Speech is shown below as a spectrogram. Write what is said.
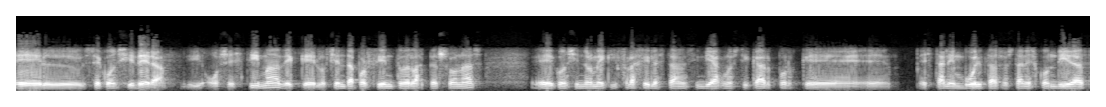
se considera o se estima de que el 80% de las personas eh, con síndrome X frágil están sin diagnosticar porque eh, están envueltas o están escondidas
